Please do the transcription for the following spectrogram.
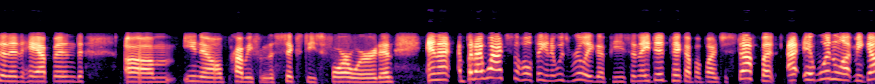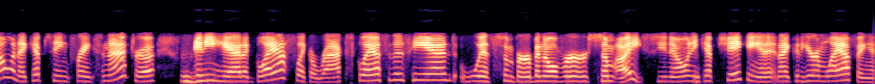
that had happened um you know probably from the 60s forward and and i but i watched the whole thing and it was really a good piece and they did pick up a bunch of stuff but I, it wouldn't let me go and i kept seeing frank sinatra Mhm. and he had a glass like a rocks glass in his hand with some bourbon over some ice you know and he kept shaking it and i could hear him laughing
